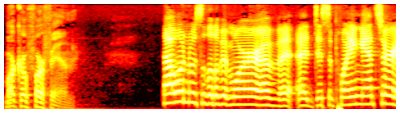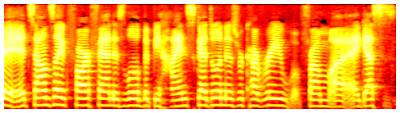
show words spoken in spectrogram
Marco Farfan. That one was a little bit more of a, a disappointing answer. It, it, sounds like Farfan is a little bit behind schedule in his recovery from, uh, I guess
